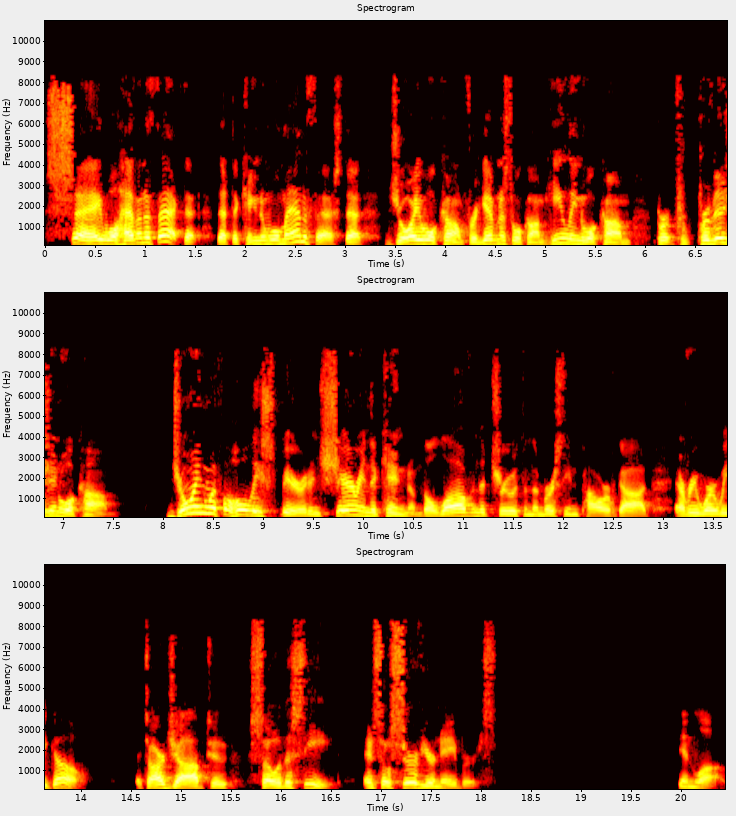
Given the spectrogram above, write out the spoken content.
say will have an effect, that, that the kingdom will manifest, that joy will come, forgiveness will come, healing will come, provision will come. Join with the Holy Spirit in sharing the kingdom, the love and the truth and the mercy and power of God everywhere we go. It's our job to sow the seed. And so serve your neighbors in love.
